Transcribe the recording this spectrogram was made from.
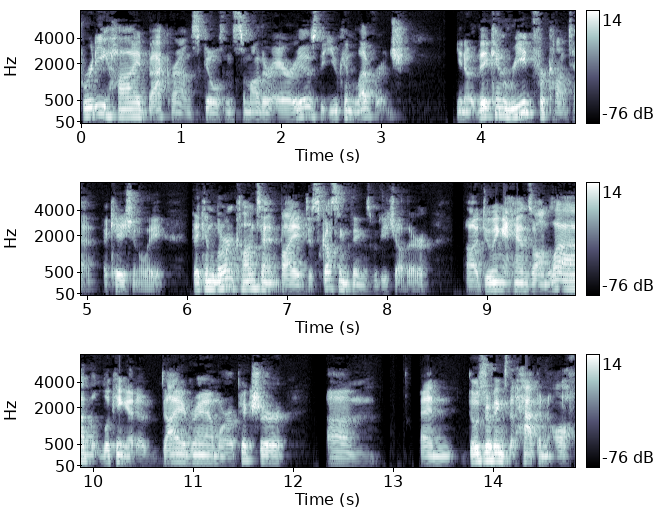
pretty high background skills in some other areas that you can leverage. You know, they can read for content occasionally. They can learn content by discussing things with each other uh, doing a hands-on lab, looking at a diagram or a picture, um, and those are things that happen off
